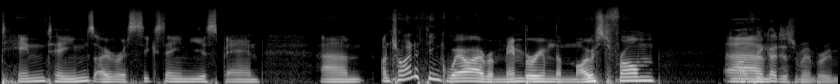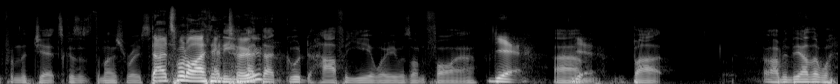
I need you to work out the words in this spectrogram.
10 teams over a 16 year span. Um, I'm trying to think where I remember him the most from. I think Um, I just remember him from the Jets because it's the most recent. that's what I think and he too. had that good half a year where he was on fire. yeah, Um, Yeah. But I mean, the other one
